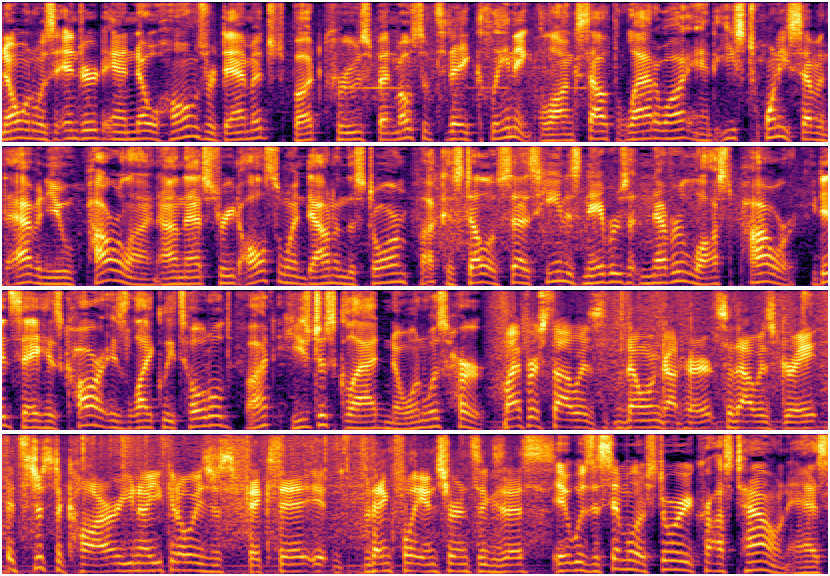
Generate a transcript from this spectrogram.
No one was injured and no homes were damaged, but crews spent most of today cleaning along South Latawah and East 27th Avenue. Power line on that street also went down in the storm, but Costello says he and his neighbors never lost power. He did say his car is likely totaled, but he's just glad no one was hurt. My first thought was no one got hurt, so that was great. It's just a car, you know, you could always just fix it. it thankfully, insurance exists. It was a similar story across town as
